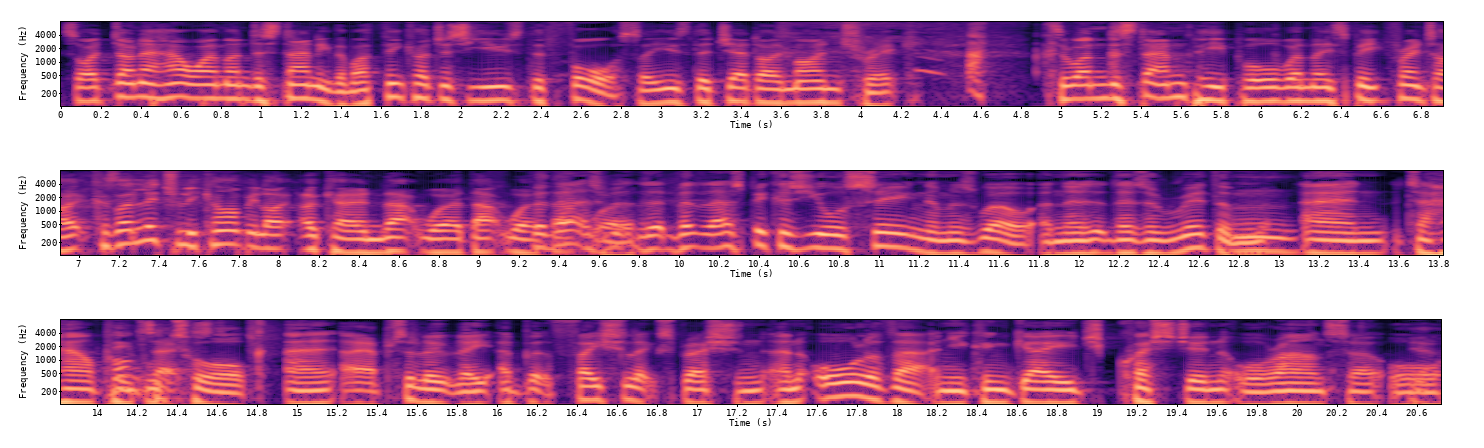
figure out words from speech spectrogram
So I don't know how I'm understanding them. I think I just use the force. I use the Jedi mind trick. To understand people when they speak French, because I, literally can't be like, okay, and that word, that word, But that that's word. but, but that's because you're seeing them as well, and there, there's a rhythm and to how people Mm. Context. talk, and absolutely, uh, but facial expression and all of that, and you can gauge question or answer or Yeah.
